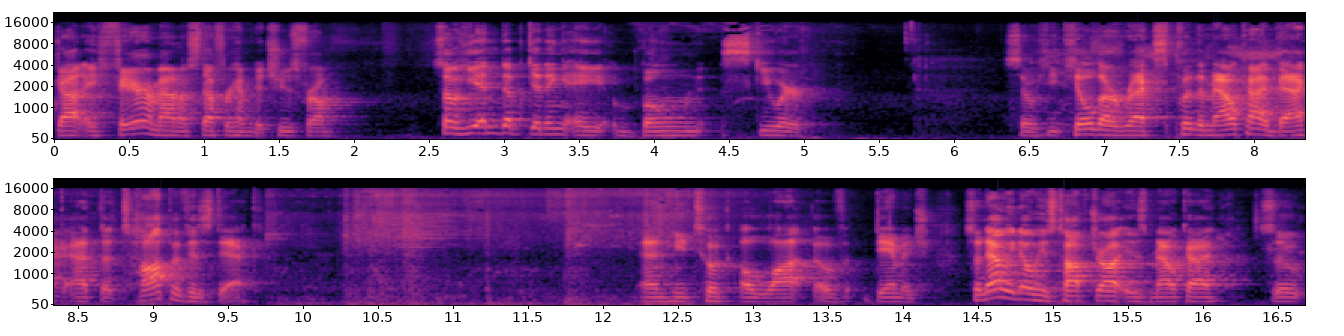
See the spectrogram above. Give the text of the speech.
Got a fair amount of stuff for him to choose from. So he ended up getting a Bone Skewer. So he killed our Rex, put the Maokai back at the top of his deck. And he took a lot of damage. So now we know his top draw is Maokai. So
